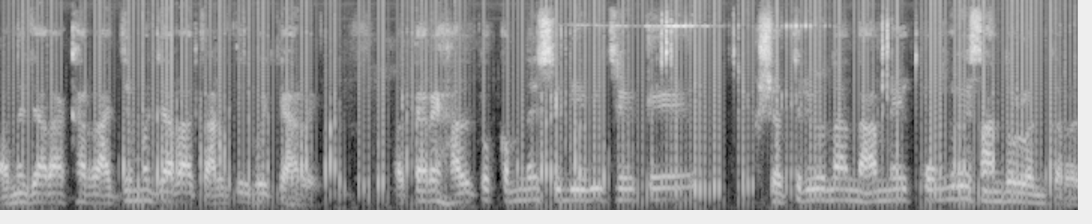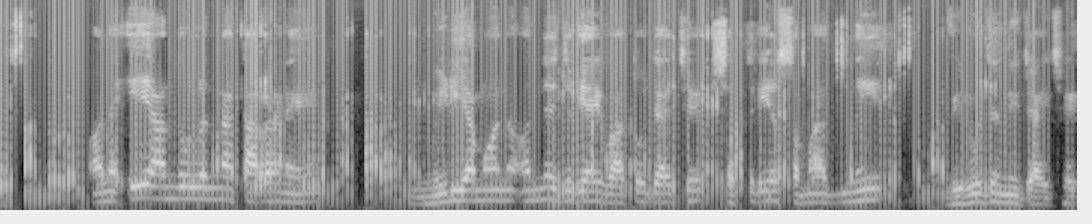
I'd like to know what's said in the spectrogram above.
અને જ્યારે આખા રાજ્યમાં જ્યારે ચાલતી હોય ત્યારે. અત્યારે હાલ તો કમનસીબ એવી છે કે ક્ષત્રિયોના નામે કોંગ્રેસ આંદોલન કરે છે. અને એ આંદોલનના કારણે મીડિયામાં અને અન્ય જગ્યાએ વાતો જાય છે, ક્ષત્રિય સમાજની વિરુદ્ધની જાય છે.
